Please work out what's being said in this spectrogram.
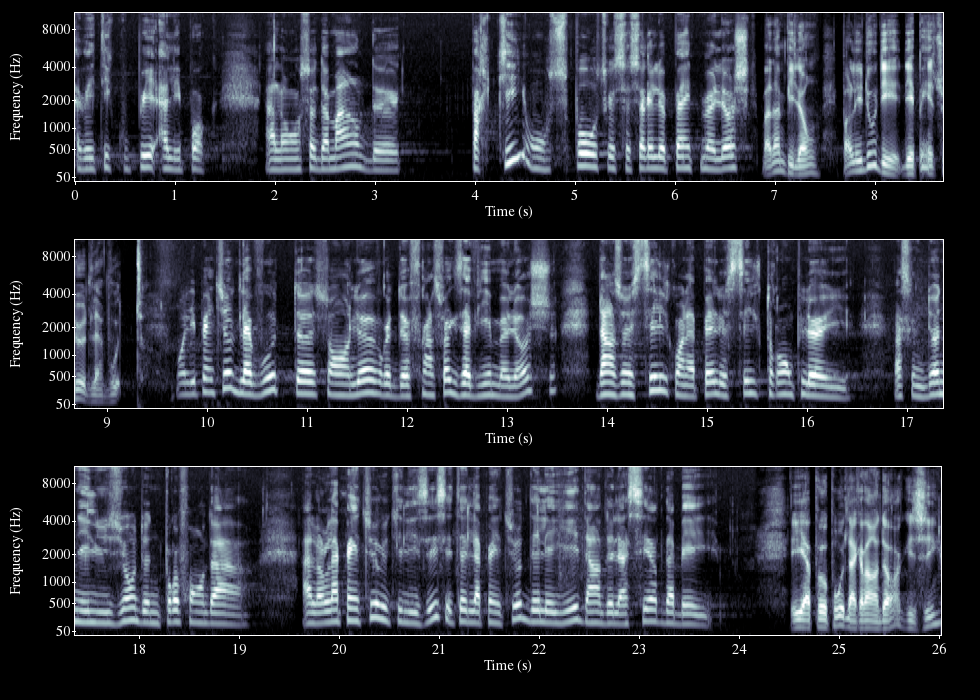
avait été coupé à l'époque. Alors on se demande euh, par qui? On suppose que ce serait le peintre Meloche. Madame Pilon, parlez-nous des, peintures de la voûte. Bon, les peintures de la voûte euh, sont l'œuvre de François-Xavier Meloche dans un style qu'on appelle le style trompe-l'œil, parce qu'il donne l'illusion d'une profondeur. Alors, la peinture utilisée, c'était de la peinture délayée dans de la cire d'abeille. Et à propos de la grande orgue ici?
